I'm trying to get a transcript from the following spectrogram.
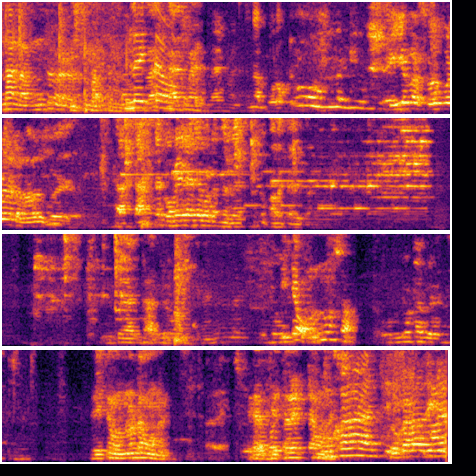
না না মুখে লাইটটা না। বড় করে। চা- চার্জটা কমে গেছে বলে দেবে তাড়াতাড়ি করো। ভিতরে একটা আছে। এটা অন্য সাপ অন্যটা বেরোচ্ছে। এটা অন্যটা মনে হচ্ছে। এটা ভেতরেরটা মনে হচ্ছে। দুখানা আছে। আর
